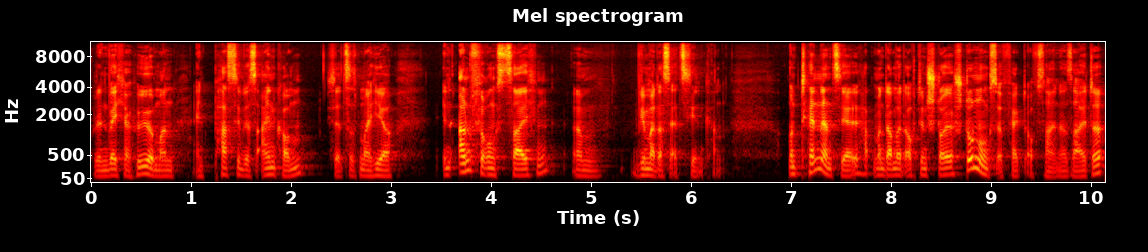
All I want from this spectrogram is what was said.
oder in welcher Höhe man ein passives Einkommen, ich setze das mal hier in Anführungszeichen, ähm, wie man das erzielen kann. Und tendenziell hat man damit auch den Steuerstundungseffekt auf seiner Seite,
